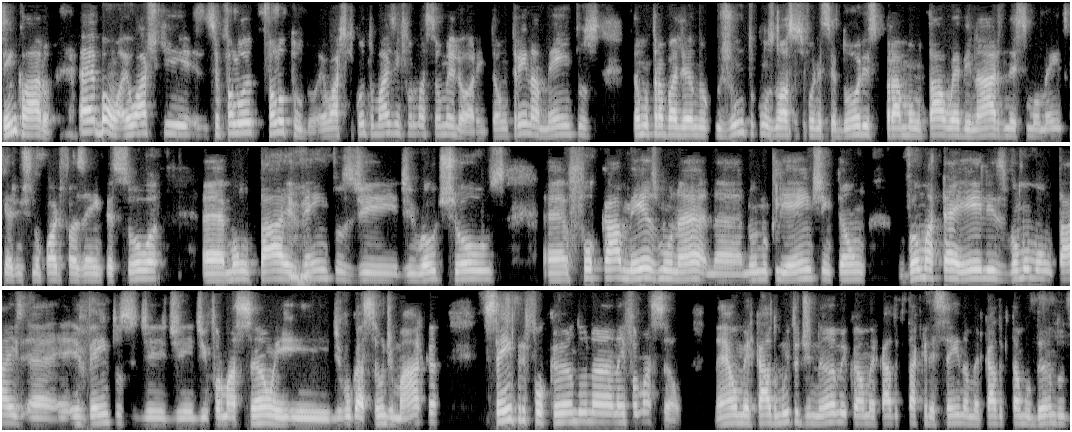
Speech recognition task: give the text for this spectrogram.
Sim, claro. É, bom, eu acho que você falou, falou tudo. Eu acho que quanto mais informação, melhor. Então, treinamentos, estamos trabalhando junto com os nossos fornecedores para montar webinars nesse momento que a gente não pode fazer em pessoa, é, montar uhum. eventos de, de roadshows, é, focar mesmo né, na, no, no, cliente. Então, vamos até eles, vamos montar é, eventos de, de, de informação e, e, divulgação de marca, sempre focando na, na informação. Né? É um mercado muito dinâmico, é um mercado que está crescendo, é um mercado que está mudando.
